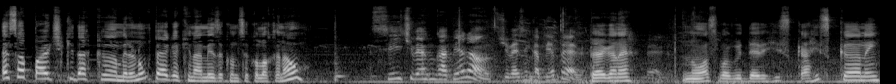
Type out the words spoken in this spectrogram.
essa parte aqui da câmera não pega aqui na mesa quando você coloca, não? Se tiver com capinha, não. Se tiver sem capinha, pega. Pega, né? Pega. Nossa, o bagulho deve riscar riscando, hein?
